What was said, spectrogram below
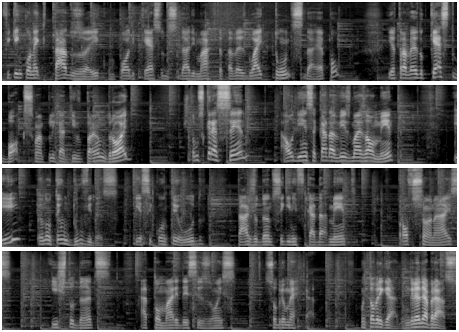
Fiquem conectados aí com o podcast do Cidade Market através do iTunes da Apple e através do Castbox, um aplicativo para Android. Estamos crescendo, a audiência cada vez mais aumenta e eu não tenho dúvidas que esse conteúdo está ajudando significadamente profissionais e estudantes a tomarem decisões sobre o mercado. Muito obrigado, um grande abraço.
